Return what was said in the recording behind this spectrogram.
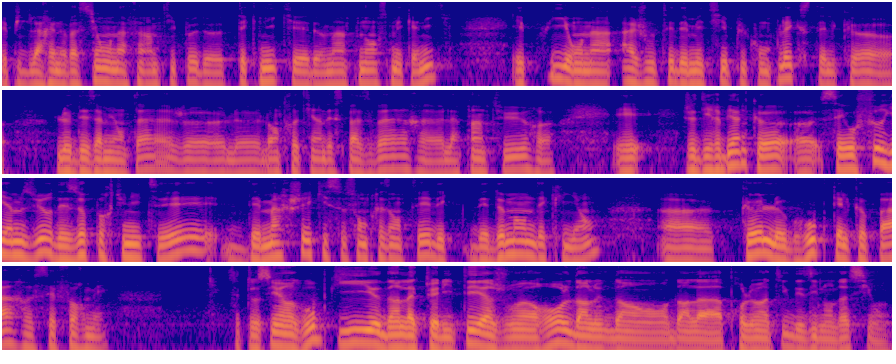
Et puis de la rénovation, on a fait un petit peu de technique et de maintenance mécanique. Et puis on a ajouté des métiers plus complexes tels que le désamiantage, l'entretien d'espaces verts, la peinture. Et je dirais bien que euh, c'est au fur et à mesure des opportunités, des marchés qui se sont présentés, des, demandes des clients, euh, que le groupe, quelque part, s'est formé. C'est aussi un groupe qui, dans l'actualité, a joué un rôle dans, la problématique des inondations.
